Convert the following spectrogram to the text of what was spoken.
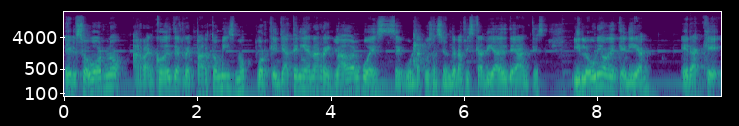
el soborno arrancó desde el reparto mismo porque ya tenían arreglado al juez, según la acusación de la fiscalía desde antes, y lo único que querían era que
